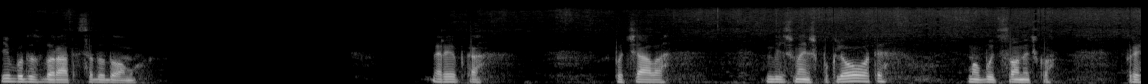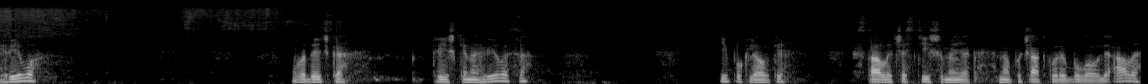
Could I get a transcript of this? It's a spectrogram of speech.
і буду збиратися додому. Рибка почала більш-менш покльовувати, мабуть, сонечко пригріло. Водичка трішки нагрілася і покльовки стали частішими, як на початку риболовлі, але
